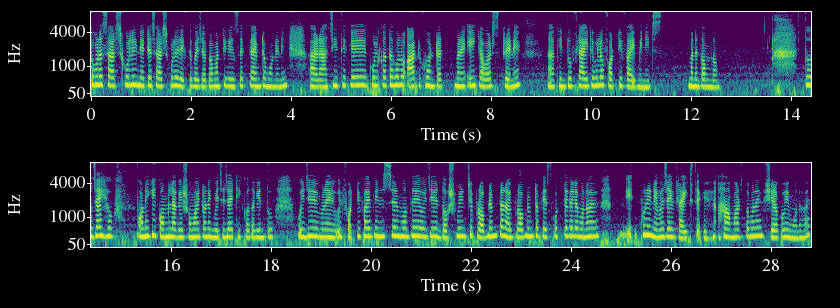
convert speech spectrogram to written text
তোমরা সার্চ করলেই নেটে সার্চ করলেই দেখতে পেয়ে যাবে। আমার ঠিক এক্স্যাক্ট টাইমটা মনে নেই। আর রাঁচি থেকে কলকাতা হলো আট ঘণ্টা মানে এইট আওয়ার্স ট্রেনে। কিন্তু ফ্লাইটে হলো ফর্টি ফাইভ মিনিটস মানে দমদম। তো যাই হোক, অনেকই কম লাগে, সময়টা অনেক বেঁচে যায় ঠিক কথা, কিন্তু ওই যে মানে ওই ফর্টি ফাইভ মিনিটসের মধ্যে ওই যে দশ মিনিট যে প্রবলেমটা না, ওই প্রবলেমটা ফেস করতে গেলে মনে হয় এক্ষুনি নেমে যাই ফ্লাইট থেকে। আমার তো মানে সেরকমই মনে হয়।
